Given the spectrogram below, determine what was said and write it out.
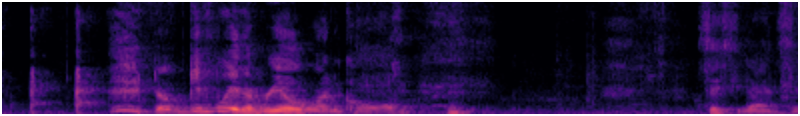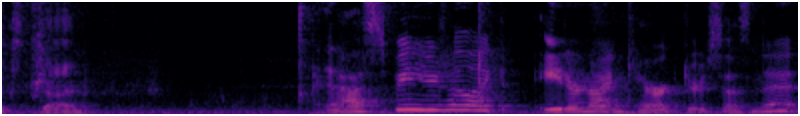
Don't give away the real one, Cole. 69, 69. It has to be usually like eight or nine characters, doesn't it?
